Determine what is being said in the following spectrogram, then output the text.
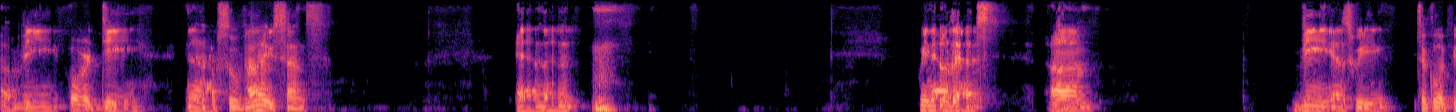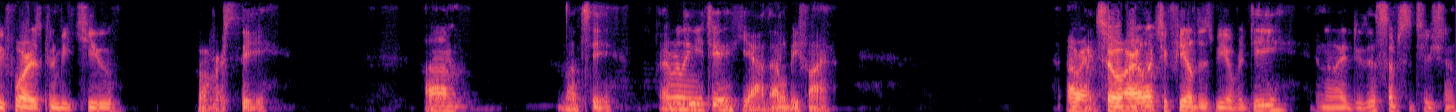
a V over D in an absolute value sense. And then we know that um, V, as we took a look before, is going to be Q over C. Um, let's see. I really need to? Yeah, that'll be fine. All right, so our electric field is V over D, and then I do this substitution.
